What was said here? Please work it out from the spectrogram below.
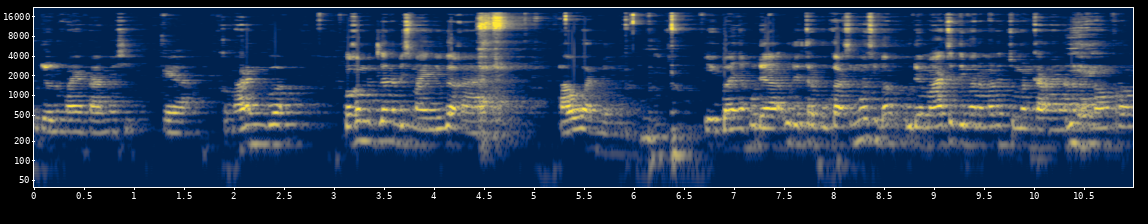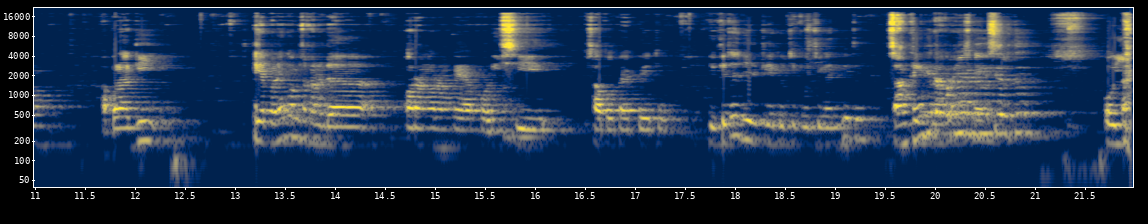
Udah lumayan rame sih. Kayak kemarin gua, gua kebetulan habis main juga kan. Tahuan deh. Eh, banyak udah udah terbuka semua sih bang, udah macet di mana-mana cuman karena Iya. nongkrong. Apalagi, ya paling kalau misalkan ada orang-orang kayak polisi, satpol pp itu, ya kita jadi kayak kucing-kucingan gitu. Saking Kita pernah diusir tuh. Oh iya,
